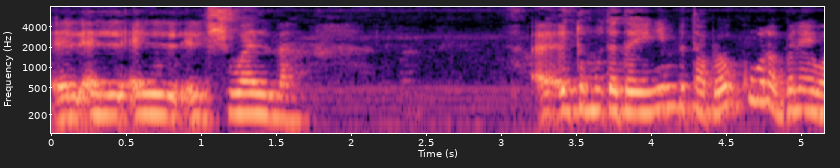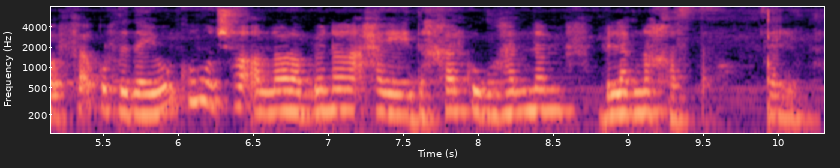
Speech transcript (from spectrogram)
ال ال ال الشوال ده آه، أنتم متدينين بطبعكم. ربنا يوفقكم في تدينكم. وإن شاء الله ربنا هيدخلكم جهنم بلجنة خاصة. Salut.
